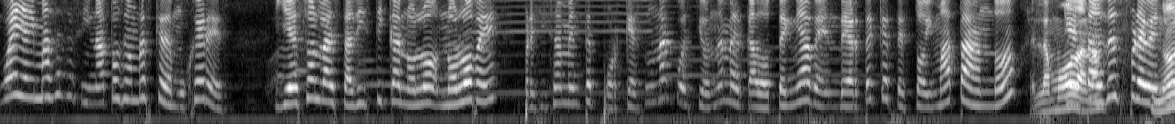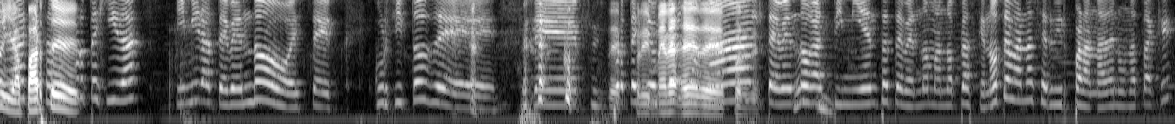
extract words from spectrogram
Güey, hay más asesinatos de hombres que de mujeres. Y eso la estadística no lo, no lo ve precisamente porque es una cuestión de mercadotecnia venderte que te estoy matando, es la que moda, ¿no? estás desprevenida, No, y que estás desprotegida. Y mira, te vendo este cursitos de, de De protección primera- eh, de- personal, por- te vendo gas pimienta, te vendo manoplas que no te van a servir para nada en un ataque,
